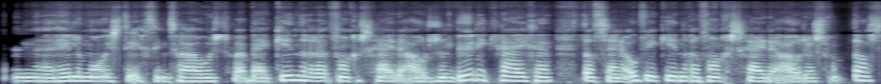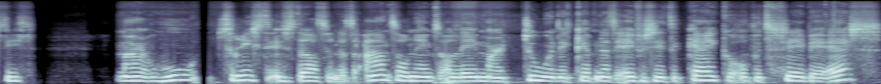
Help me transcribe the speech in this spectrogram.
Een eh, hele mooie stichting trouwens, waarbij kinderen van gescheiden ouders een buddy krijgen. Dat zijn ook weer kinderen van gescheiden ouders. Fantastisch. Maar hoe triest is dat? En dat aantal neemt alleen maar toe. En ik heb net even zitten kijken op het CBS,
